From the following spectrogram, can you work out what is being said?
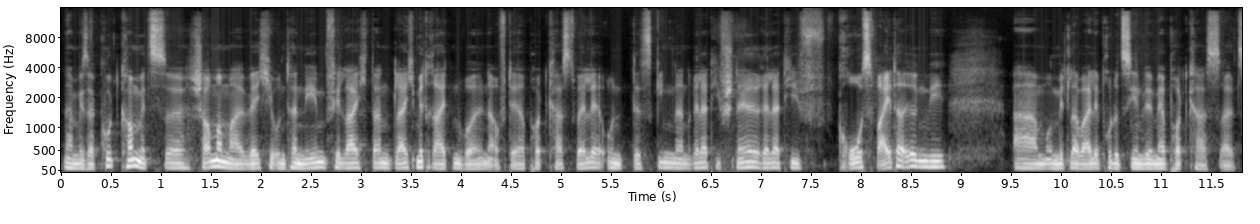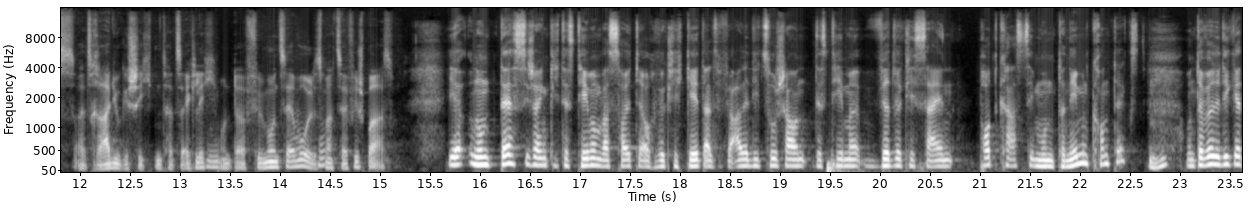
Dann haben wir gesagt, gut, komm, jetzt äh, schauen wir mal, welche Unternehmen vielleicht dann gleich mitreiten wollen auf der Podcast-Welle. Und das ging dann relativ schnell, relativ groß weiter irgendwie. Ähm, und mittlerweile produzieren wir mehr Podcasts als, als Radiogeschichten tatsächlich. Mhm. Und da fühlen wir uns sehr wohl. Das mhm. macht sehr viel Spaß. Ja, und das ist eigentlich das Thema, was heute auch wirklich geht. Also für alle, die zuschauen, das Thema wird wirklich sein, Podcasts im Unternehmenkontext. Mhm. Und da würde ich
